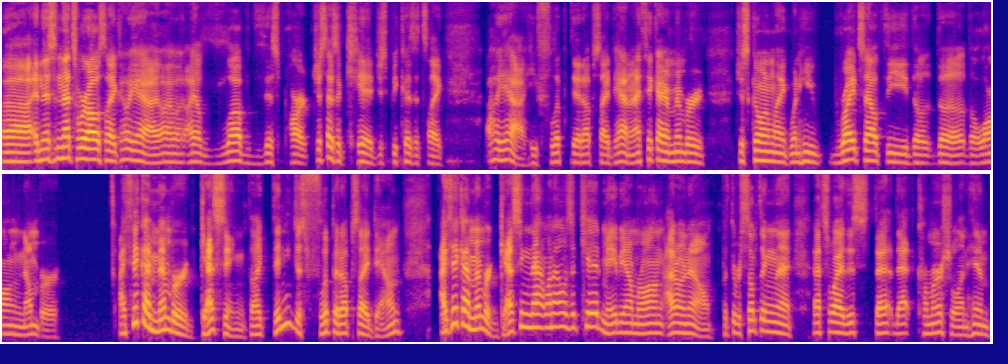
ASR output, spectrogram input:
uh, and this and that's where I was like, oh yeah, I, I love this part just as a kid, just because it's like oh yeah, he flipped it upside down. And I think I remember just going like when he writes out the the the the long number I think I remember guessing, like, didn't he just flip it upside down? I think I remember guessing that when I was a kid. Maybe I'm wrong. I don't know. But there was something that that's why this that that commercial and him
